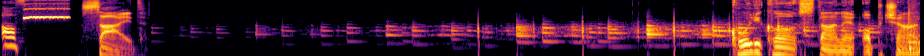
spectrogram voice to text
Offside. Koliko stane občan?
